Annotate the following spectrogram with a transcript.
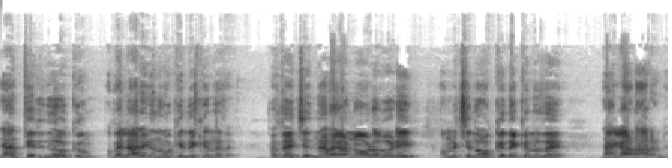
ഞാൻ തിരിഞ്ഞു നോക്കും. അപ്പം എല്ലാവരും ഇങ്ങനെ നോക്കി നിൽക്കുന്നത്. പ്രത്യേകിച്ച് നിറകണ്ണോടുകൂടി അമ്മച്ചി നോക്കി നിൽക്കുന്നത് ഞാൻ കാണാറുണ്ട്.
